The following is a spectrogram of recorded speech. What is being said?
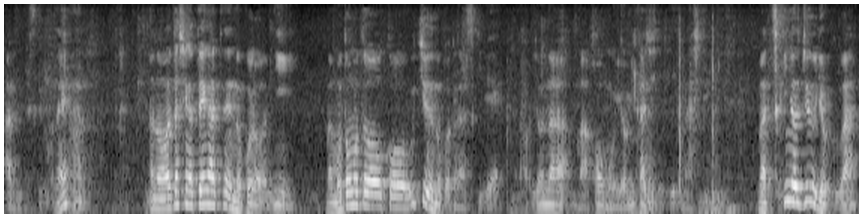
あるんですけどもね。はい。あの、私が低学年の頃に、まあ、もともと、こう、宇宙のことが好きで、いろんな、まあ、本を読みかじっていまして、まあ、月の重力は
